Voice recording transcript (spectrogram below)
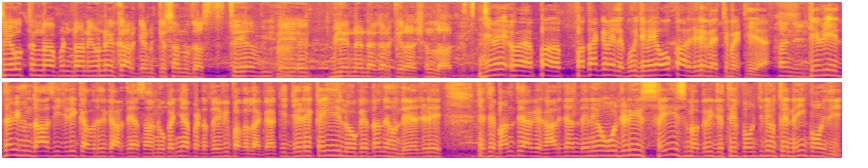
ਤੇ ਉਹ ਤਿੰਨਾਂ ਪਿੰਡਾਂ ਨੇ ਉਹਨੇ ਘਰ ਗਿਣ ਕੇ ਸਾਨੂੰ ਦੱਸ ਦਿੱਤੇ ਆ ਵੀ ਇਹ ਵੀ ਇਹਨੇ ਨਾ ਕਰਕੇ ਰਾਸ਼ਨ ਲਾ ਦਿਓ ਜਿਵੇਂ ਅ, ਪ- ਪਤਾ ਕਿਵੇਂ ਲੱਗੂ ਜਿਵੇਂ ਉਹ ਘਰ ਜਿਹੜੇ ਵਿੱਚ ਬੈਠੇ ਆ। ਹਾਂਜੀ। ਕਈ ਵਾਰੀ ਇਦਾਂ ਵੀ ਹੁੰਦਾ ਅਸੀਂ ਜਿਹੜੀ ਕਵਰੇਜ ਕਰਦੇ ਆ ਸਾਨੂੰ ਕਈਆਂ ਪਿੰਡ ਤੋਂ ਇਹ ਵੀ ਪਤਾ ਲੱਗਾ ਕਿ ਜਿਹੜੇ ਕਈ ਲੋਕ ਇਦਾਂ ਦੇ ਹੁੰਦੇ ਆ ਜਿਹੜੇ ਇੱਥੇ ਬੰਨ ਤੇ ਆ ਕੇ ਖੜ ਜਾਂਦੇ ਨੇ ਉਹ ਜਿਹੜੀ ਸਹੀ ਸਮੱਗਰੀ ਜਿੱਥੇ ਪਹੁੰਚਣੀ ਉੱਥੇ ਨਹੀਂ ਪਹੁੰਚਦੀ।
